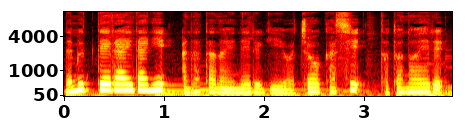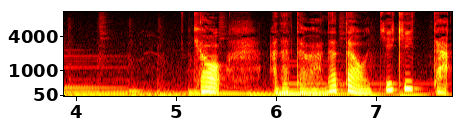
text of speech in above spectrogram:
眠っている間にあなたのエネルギーを浄化し整える。今日あなたはあなたを生き切った。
